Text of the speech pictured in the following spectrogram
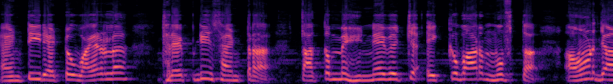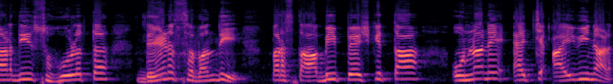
ਐਂਟੀ ਰੈਟੋਵਾਇਰਲ ਥੈਰੇਪੀ ਸੈਂਟਰ ਤੱਕ ਮਹੀਨੇ ਵਿੱਚ ਇੱਕ ਵਾਰ ਮੁਫਤ ਆਉਣ ਜਾਣ ਦੀ ਸਹੂਲਤ ਦੇਣ ਸੰਬੰਧੀ ਪ੍ਰਸਤਾਵ ਵੀ ਪੇਸ਼ ਕੀਤਾ। ਉਹਨਾਂ ਨੇ ਐਚ ਆਈ ਵੀ ਨਾਲ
